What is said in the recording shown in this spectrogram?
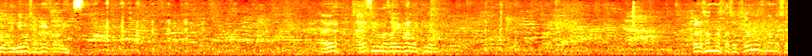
Nos venimos a Red Robins. A ver, a ver si nos va igual aquí. ¿Cuáles son nuestras opciones? No lo sé.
